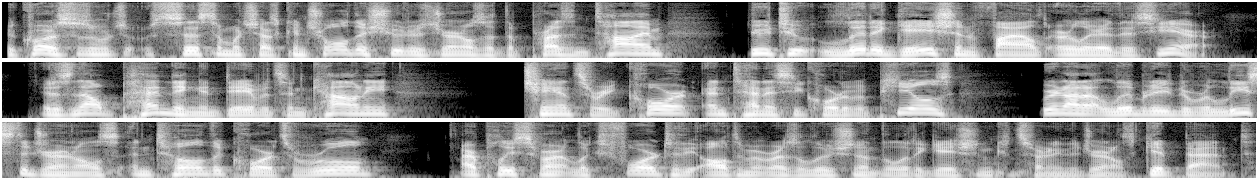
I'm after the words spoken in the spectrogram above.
The court system, which has control of the shooter's journals at the present time due to litigation filed earlier this year. It is now pending in Davidson County, Chancery Court, and Tennessee Court of Appeals. We're not at liberty to release the journals until the courts rule. Our police department looks forward to the ultimate resolution of the litigation concerning the journals. Get bent.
